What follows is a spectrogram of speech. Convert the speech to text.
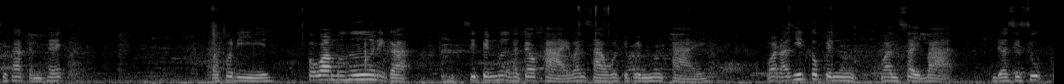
สิพากันแพ็คก็พอดี เพราะว่ามื้อฮื้อนี่กะสิเป็นมื้อเขาเจ้าขาย วันเสาร์ก็จะเป็นมื้อขาย วันอาทิตย์ก็เป็นวันใส่บาตรเดี๋ยวสิซุกโพ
